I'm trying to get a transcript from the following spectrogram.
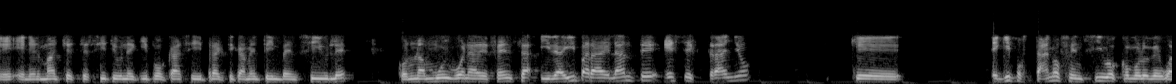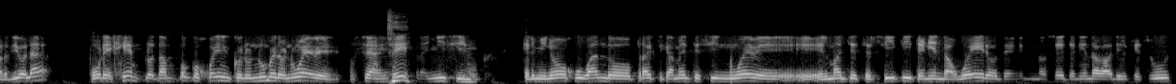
en el Manchester City un equipo casi prácticamente invencible, con una muy buena defensa. Y de ahí para adelante es extraño que equipos tan ofensivos como los de Guardiola, por ejemplo, tampoco jueguen con un número 9, o sea, es extrañísimo. Terminó jugando prácticamente sin 9 eh, el Manchester City, teniendo a Agüero, no sé, teniendo a Gabriel Jesús,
